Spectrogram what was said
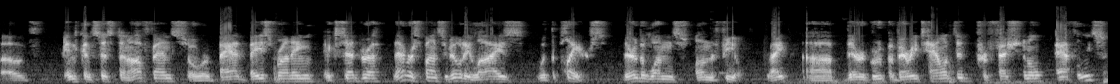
of inconsistent offense or bad base running, etc., that responsibility lies with the players. They're the ones on the field right? Uh, they're a group of very talented professional athletes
